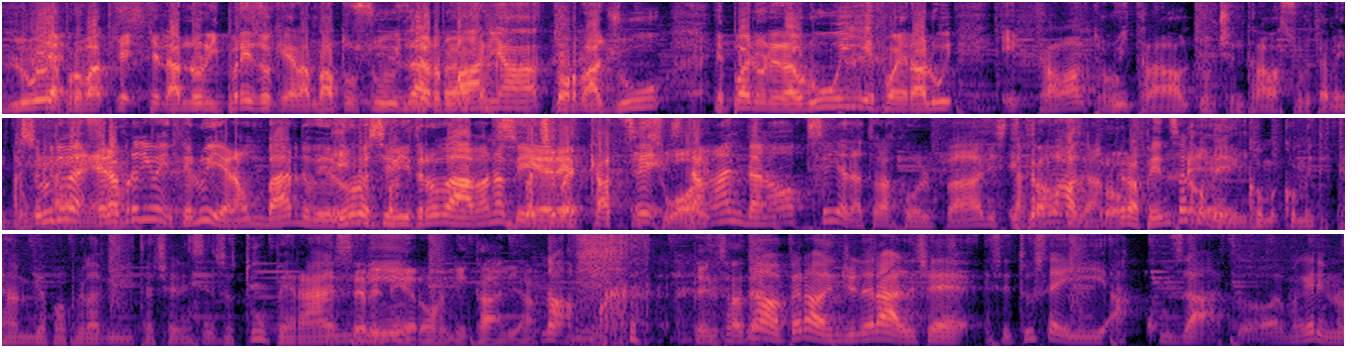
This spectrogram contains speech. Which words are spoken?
Lui ha provato, che, che l'hanno ripreso che era andato su in Esatto. Germania, torna giù e poi non era lui e poi era lui e tra l'altro lui tra l'altro non c'entrava assolutamente Assolutamente, era praticamente lui era un bar dove E loro in si ritrovavano a si bere i cazzi e suoi. sta Amanda Knox gli ha dato la colpa di sta E tra cosa. l'altro- Però pensa come, Ehi. come- come ti cambia proprio la vita, cioè nel senso tu per anni... essere nero in Italia. No, Pensate. no, però in generale, cioè, se tu sei accusato, magari non-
